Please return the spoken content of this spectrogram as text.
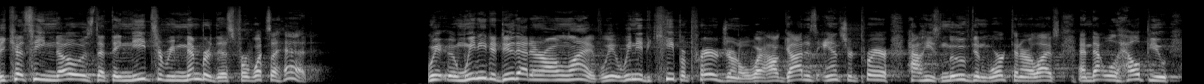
Because he knows that they need to remember this for what's ahead. We, and we need to do that in our own life. We, we need to keep a prayer journal where how God has answered prayer, how he's moved and worked in our lives. And that will help you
